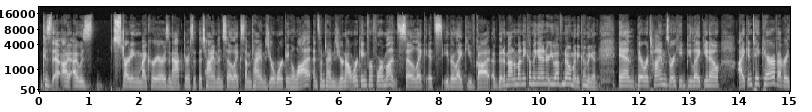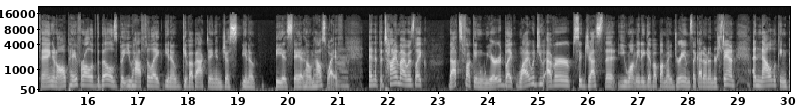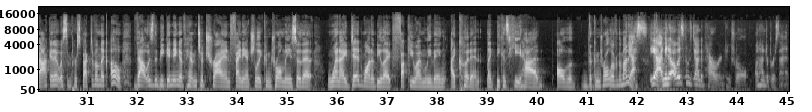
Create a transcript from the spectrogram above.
because I, I was starting my career as an actress at the time. And so like sometimes you're working a lot and sometimes you're not working for 4 months. So like it's either like you've got a good amount of money coming in or you have no money coming in. And there were times where he'd be like you know I can take care of everything and I'll pay for all of the bills but you have to like you know give up acting and just you know be a stay-at-home housewife. Mm. and at the time I was like that's fucking weird. Like, why would you ever suggest that you want me to give up on my dreams? Like, I don't understand. And now looking back at it with some perspective, I'm like, oh, that was the beginning of him to try and financially control me so that when I did want to be like, fuck you, I'm leaving, I couldn't. Like, because he had all the, the control over the money. Yes. Yeah. I mean, it always comes down to power and control, 100%.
